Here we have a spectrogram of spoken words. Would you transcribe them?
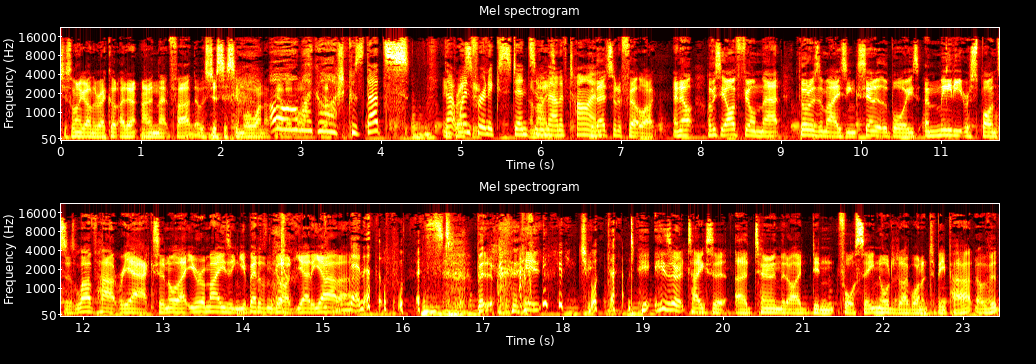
Just want to go on the record. I don't own that fart. That was just a similar one. I found Oh online. my Yeah. gosh, because that's that went Impressive. for an extensive Amazing. amount of time. But that's what it felt like. And I- obviously, I've filmed that, thought it was amazing, sent it to the boys, immediate responses, love heart reacts, and all that. You're amazing, you're better than God, yada yada. Men are the worst. But here- Enjoy that. here- here's where it takes a, a turn that I didn't foresee, nor did I want it to be part of it.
